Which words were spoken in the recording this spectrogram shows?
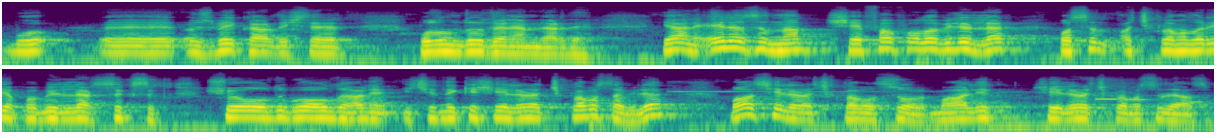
bu e, Özbek kardeşlerin bulunduğu dönemlerde. Yani en azından şeffaf olabilirler, basın açıklamaları yapabilirler sık sık. Şu oldu bu oldu hani içindeki şeyleri açıklamasa bile bazı şeyler açıklaması olur. Mali şeyler açıklaması lazım.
